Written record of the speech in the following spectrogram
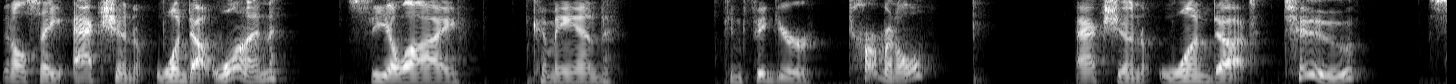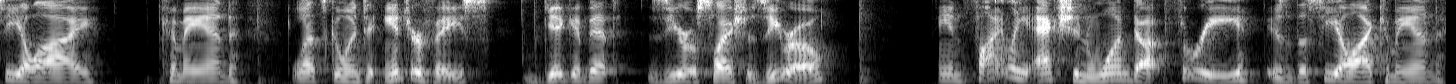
Then I'll say action 1.1, CLI command configure terminal, action 1.2, CLI command, let's go into interface, gigabit 0 slash 0, and finally action 1.3 is the CLI command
